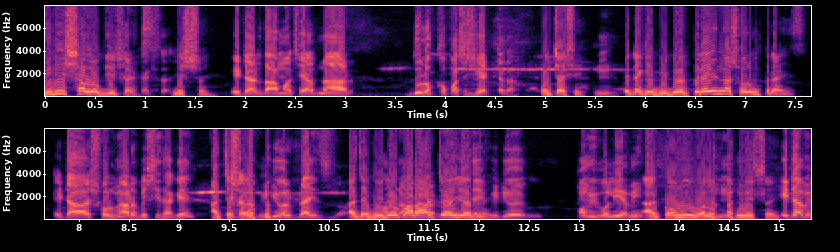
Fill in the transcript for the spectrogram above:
তিরিশ সাল অব্দি 30 সাল tax, tax নিশ্চয়ই। এটার দাম আছে আপনার দু লক্ষ পঁচাশি হাজার টাকা। পঁচাশি? হুম। এটা কি ভিডিওর প্রাইস না শোরুম প্রাইস এটা শোরুমে আরও বেশি থাকে। আচ্ছা ভিডিওর প্রাইস আচ্ছা ভিডিও করা হচ্ছে ওই জন্য ভিডিও কমই বলি আমি। আর কমই বলো। নিশ্চয়ই। এটা আমি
